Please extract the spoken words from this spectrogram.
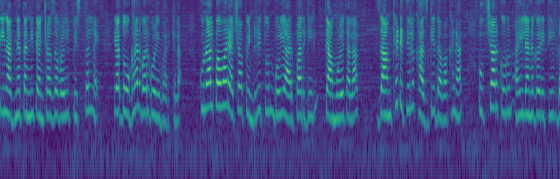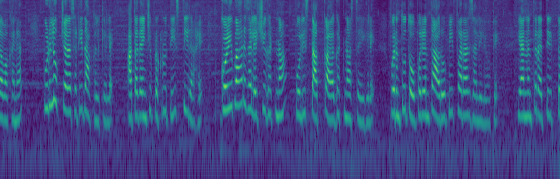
तीन अज्ञातांनी त्यांच्या जवळील पिस्तलने या दोघांवर गोळीबार केला. कुणाल पवार याच्या पिंढरीतून गोळी आरपार गेली. त्यामुळे त्याला जामखेड येथील खासगी दवाखान्यात उपचार करून अहिल्यानगर येथील दवाखान्यात पुढील उपचारासाठी दाखल केलंय. आता त्यांची प्रकृती स्थिर आहे. गोळीबार झाल्याची घटना पोलीस तात्काळ घटनास्थळी गेले. परंतु तोपर्यंत आरोपी फरार झालेले होते. यानंतर अतिरिक्त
